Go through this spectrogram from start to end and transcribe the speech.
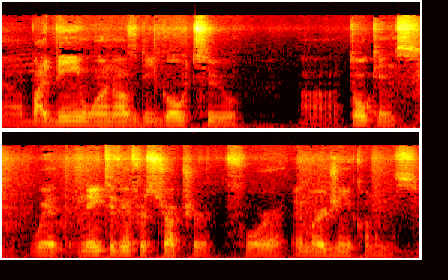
uh, by being one of the go-to uh, tokens with native infrastructure for emerging economies.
